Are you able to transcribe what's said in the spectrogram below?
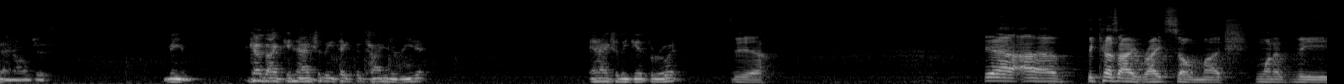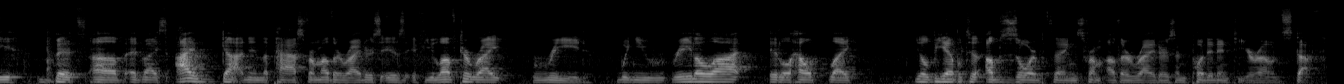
and I'll just me because I can actually take the time to read it and actually get through it. Yeah. Yeah, uh, because I write so much, one of the bits of advice I've gotten in the past from other writers is if you love to write, read. When you read a lot, it'll help, like, you'll be able to absorb things from other writers and put it into your own stuff.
